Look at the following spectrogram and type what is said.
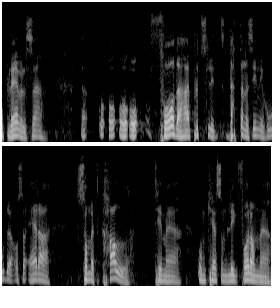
opplevelse. Å få det her plutselig dettende inn i hodet, og så er det som et kall til meg om hva som ligger foran meg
